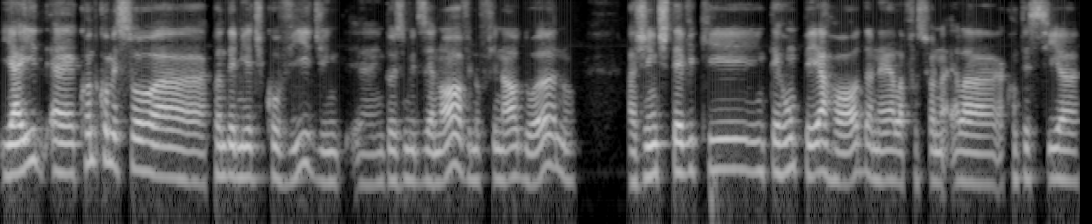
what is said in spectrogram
E aí, é, quando começou a pandemia de Covid, em, é, em 2019, no final do ano, a gente teve que interromper a roda, né? Ela, funciona, ela acontecia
